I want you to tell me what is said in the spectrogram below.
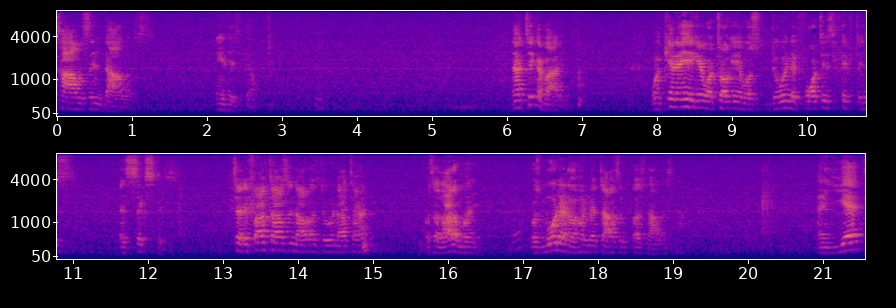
thousand dollars in his belt. Now think about it. When Kenneth Hagin was talking, it was during the 40s, 50s, and 60s. $35,000 during that time was a lot of money. It was more than 100000 plus dollars now. And yet,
